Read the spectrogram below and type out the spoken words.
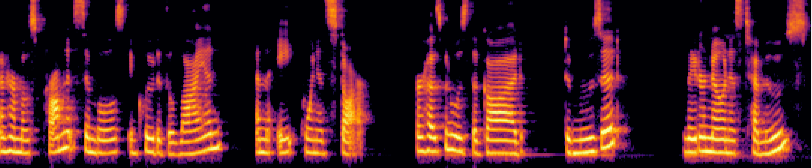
and her most prominent symbols included the lion and the eight pointed star. Her husband was the god Dumuzid, later known as Tammuz,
